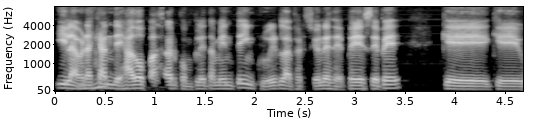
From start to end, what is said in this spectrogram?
Y la verdad es que han dejado pasar completamente, incluir las versiones de PSP, que, que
